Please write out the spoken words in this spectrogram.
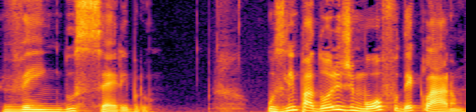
vem do cérebro. Os limpadores de mofo declaram:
